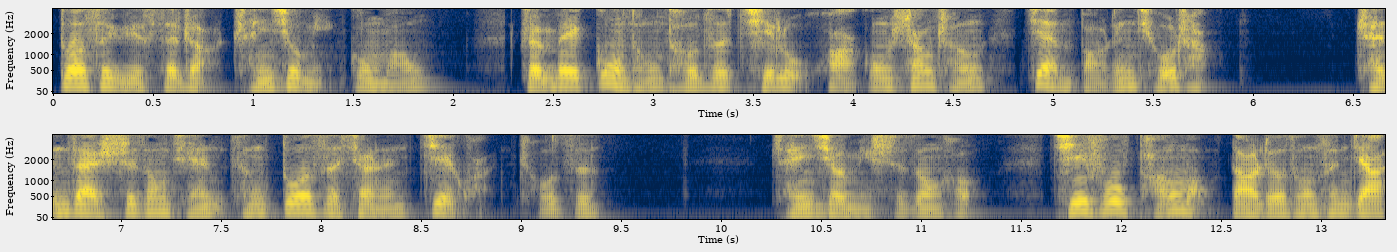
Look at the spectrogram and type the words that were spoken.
多次与死者陈秀敏共谋，准备共同投资齐鲁化工商城建保龄球场。陈在失踪前曾多次向人借款筹资。陈秀敏失踪后，其夫庞某到刘同森家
